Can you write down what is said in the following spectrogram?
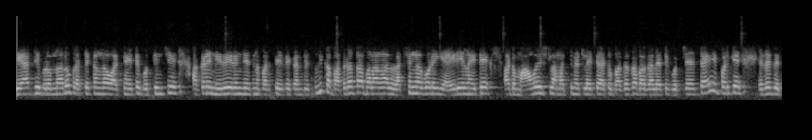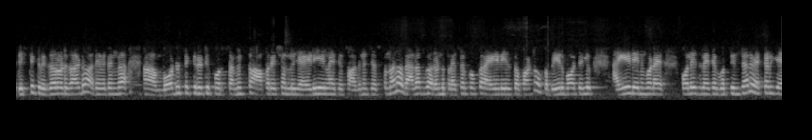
డిఆర్జీ బృందాలు ప్రత్యేకంగా వాటిని అయితే గుర్తించి అక్కడే నిర్వీర్యం చేసిన పరిస్థితి అయితే కనిపిస్తుంది. ఇక భద్రతా బలగాల లక్ష్యంగా కూడా ఈ ఐడీలను అయితే అటు మావోయిస్టులు అమర్చినట్లయితే అటు భద్రతా బలగాలు అయితే గుర్తించాయి ఇప్పటికే ఏదైతే డిస్టిక్ రిజర్వ్డ్ గార్డు అదేవిధంగా బోర్డర్ సెక్యూరిటీ ఫోర్స్ సంయుక్త ఆపరేషన్లు ఈ అయితే స్వాధీనం చేసుకున్నారు. దాదాపుగా రెండు ప్రెషర్ కుక్కర్ ఐఈడీలతో పాటు ఒక బీర్ బాటిల్ ఐఈడీని కూడా పోలీసులు అయితే గుర్తించారు. ఎక్కడికి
